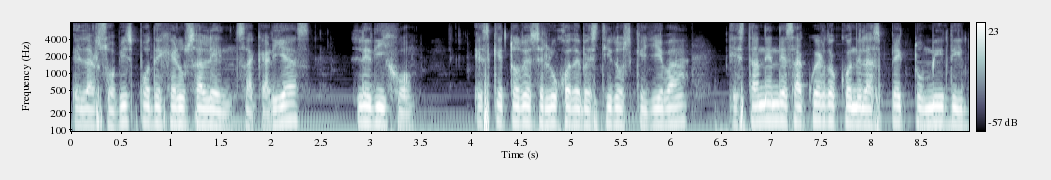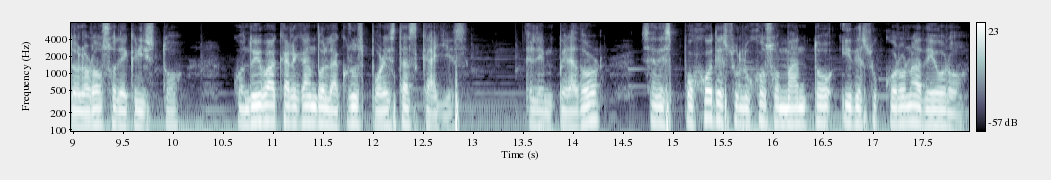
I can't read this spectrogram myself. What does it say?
el arzobispo de Jerusalén, Zacarías, le dijo, es que todo ese lujo de vestidos que lleva están en desacuerdo con el aspecto humilde y doloroso de Cristo cuando iba cargando la cruz por estas calles. El emperador se despojó de su lujoso manto y de su corona de oro,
